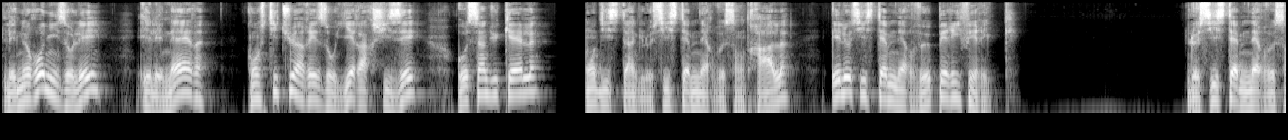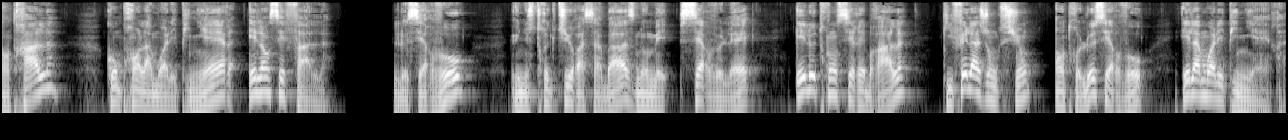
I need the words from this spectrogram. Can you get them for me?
Les neurones isolés et les nerfs constituent un réseau hiérarchisé au sein duquel on distingue le système nerveux central et le système nerveux périphérique. Le système nerveux central comprend la moelle épinière et l'encéphale, le cerveau, une structure à sa base nommée cervelet, et le tronc cérébral qui fait la jonction entre le cerveau et la moelle épinière.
